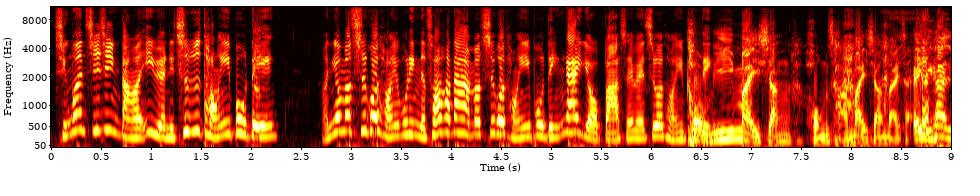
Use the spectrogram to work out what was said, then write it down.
请问激进党的议员，你吃不吃统一布丁？你有没有吃过统一布丁的？从小到大有没有吃过统一布丁？应该有吧？谁没吃过统一布丁？统一麦香红茶、麦香奶茶。哎、欸，你看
